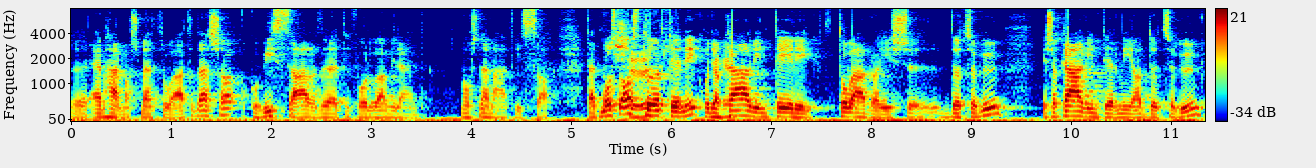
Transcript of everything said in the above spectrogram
M3-as metró átadása, akkor visszaáll az eredeti forgalmi rend. Most nem állt vissza. Tehát most Sőt, az történik, hogy a Calvin térig továbbra is döcögünk, és a Calvin tér miatt döcögünk,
